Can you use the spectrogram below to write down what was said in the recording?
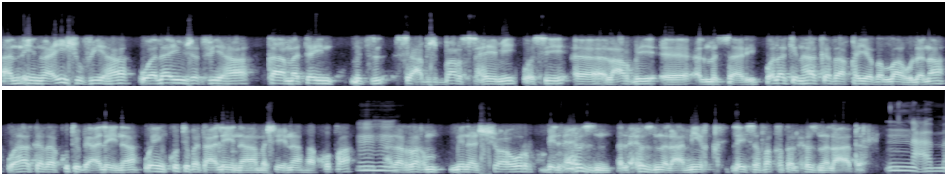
أن نعيش فيها ولا يوجد فيها قامتين مثل سي عبد الجبار السحيمي وسي آه، العربي آه، المساري. ولكن هكذا قيد الله لنا وهكذا كتب علينا. وإن كتبت علينا مشيناها خطى على الرغم من الشعور بالحزن الحزن العميق ليس فقط الحزن العابر. نعم.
